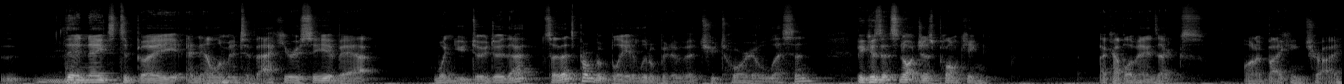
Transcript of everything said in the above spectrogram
there needs to be an element of accuracy about when you do do that. So that's probably a little bit of a tutorial lesson because it's not just plonking a couple of Anzacs on a baking tray,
